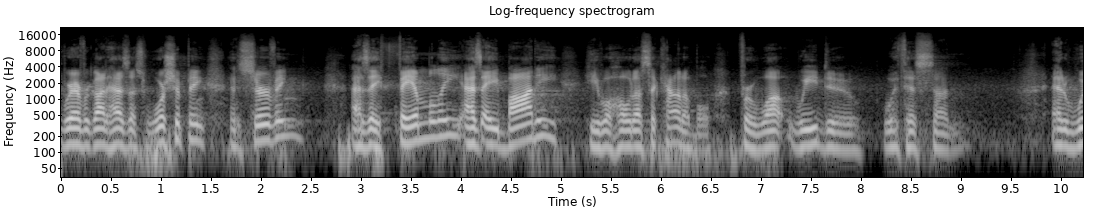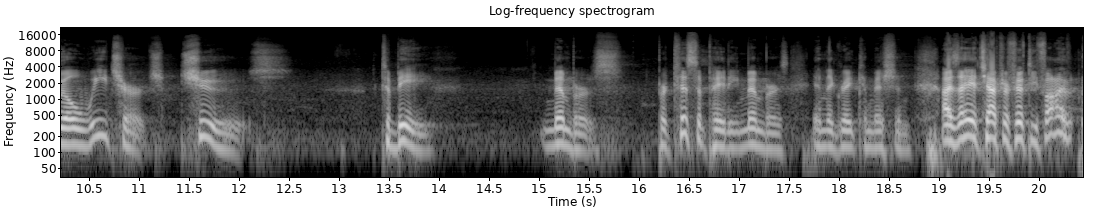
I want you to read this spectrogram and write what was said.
wherever God has us worshiping and serving, as a family, as a body, He will hold us accountable for what we do with His Son. And will we, church, choose to be members, participating members in the Great Commission? Isaiah chapter 55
